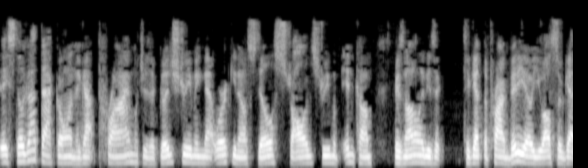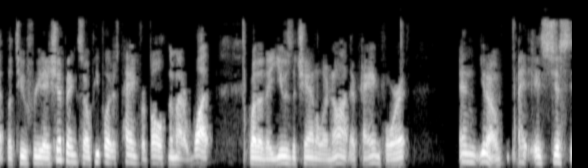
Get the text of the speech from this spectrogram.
they still got that going. They got Prime, which is a good streaming network, you know, still solid stream of income because not only does it to get the Prime Video, you also get the two free day shipping. So people are just paying for both no matter what, whether they use the channel or not, they're paying for it. And, you know, it's just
